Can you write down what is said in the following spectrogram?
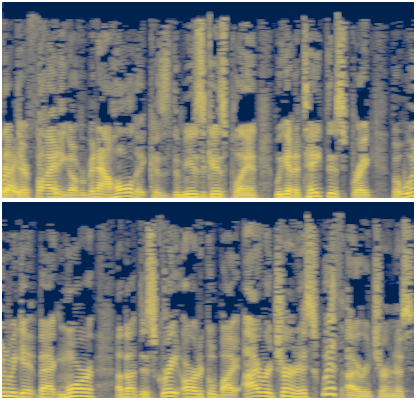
that Right. they're fighting over. But now hold it because the music is playing. We got to take this break. But when we get back, more about this great article by Ira Chernus with Ira Chernus.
